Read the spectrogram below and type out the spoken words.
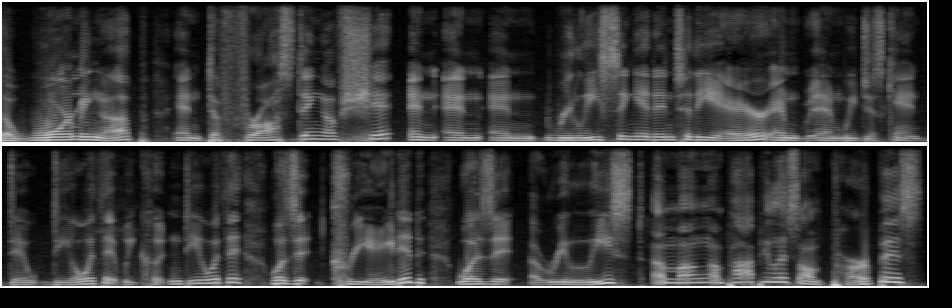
the warming up and defrosting of shit and and and releasing it into the air and and we just can't de- deal with it. We couldn't deal with it. Was it created? Was it uh, released among a populace on purpose?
